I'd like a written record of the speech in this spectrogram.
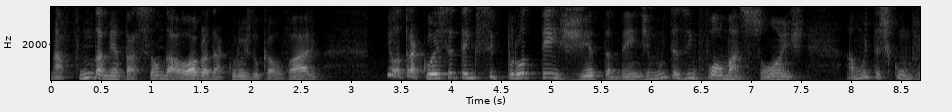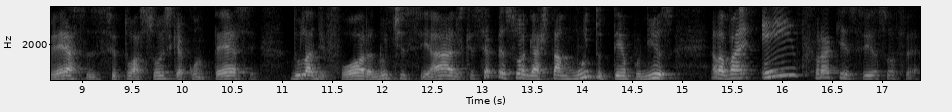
Na fundamentação da obra da cruz do Calvário. E outra coisa, você tem que se proteger também de muitas informações, há muitas conversas e situações que acontecem do lado de fora, noticiários, que se a pessoa gastar muito tempo nisso, ela vai enfraquecer a sua fé.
